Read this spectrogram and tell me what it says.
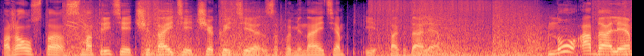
Пожалуйста, смотрите, читайте, чекайте, запоминайте и так далее. Ну, а далее...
